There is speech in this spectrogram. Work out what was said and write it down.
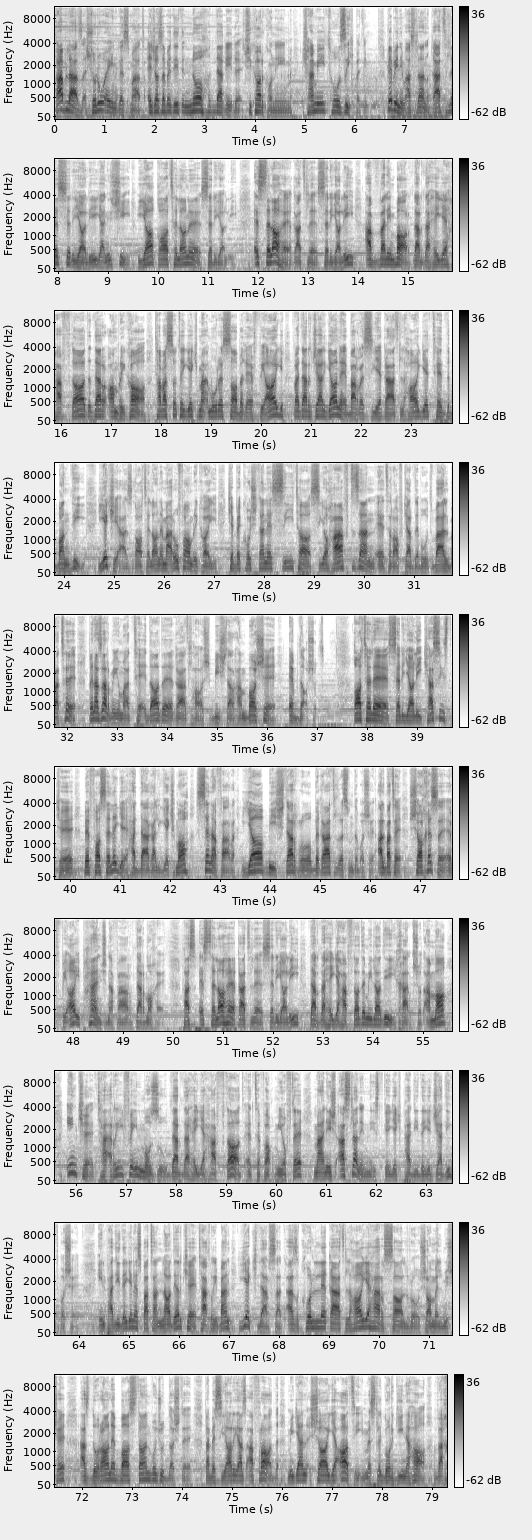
قبل از شروع این قسمت اجازه بدید نه دقیقه چیکار کنیم کمی توضیح بدیم. ببینیم اصلا قتل سریالی یعنی چی یا قاتلان سریالی. اصطلاح قتل سریالی اولین بار در دهه هفتاد در آمریکا توسط یک مأمور سابق FBI و در جریان بررسی قتلهای تد باندی یکی از قاتلان معروف آمریکایی که به کشتن سی تا سی و هفت زن اعتراف کرده بود و البته به نظر می اومد تعداد قتلهاش بیشتر هم باشه. ابدا شد. قاتل سریالی کسی است که به فاصله حداقل یک ماه سه نفر یا بیشتر رو به قتل رسونده باشه. البته شاخص FBI پنج نفر در ماهه. پس اصطلاح قتل سریالی در دهه هفتاد میلادی خلق شد. اما اینکه تعریف این موضوع در دهه هفتاد اتفاق میفته معنیش اصلا این نیست که یک پدیده جدید باشه. این پدیده نسبتا نادر که تقریبا یک درصد از کل قتلهای هر سال رو شامل میشه از دوران باستان وجود داشته و بسیاری از افراد میگن شایعاتی مثل گرگینه ها و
